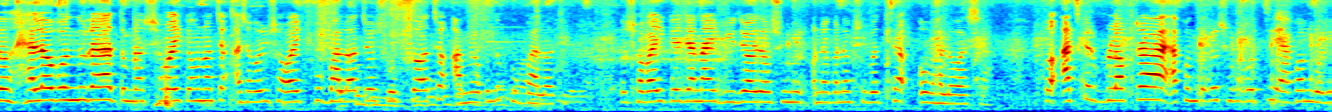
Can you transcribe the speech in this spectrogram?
তো হ্যালো বন্ধুরা, তোমরা সবাই কেমন আছো? আশা করি সবাই খুব ভালো আছো, সুস্থ আছো, আমিও কিন্তু খুব ভালো আছি। তো সবাইকে জানাই বিজয় দশমীর অনেক অনেক শুভেচ্ছা ও ভালোবাসা। তো আজকের ব্লগটা এখন থেকে শুরু করছি, এখন ঘড়ি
